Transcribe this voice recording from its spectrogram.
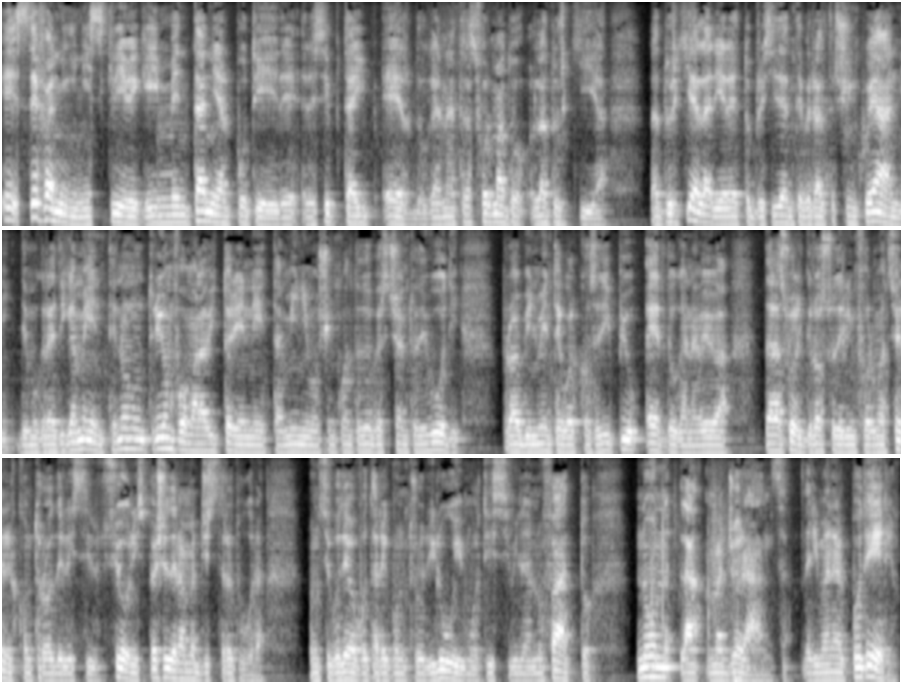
E Stefanini scrive che in vent'anni al potere Recep Tayyip Erdogan ha trasformato la Turchia la Turchia l'ha rieletto presidente per altri 5 anni, democraticamente, non un trionfo ma la vittoria è netta, minimo 52% dei voti, probabilmente qualcosa di più. Erdogan aveva dalla sua il grosso dell'informazione e il controllo delle istituzioni, specie della magistratura. Non si poteva votare contro di lui, moltissimi l'hanno fatto, non la maggioranza. Rimane al potere.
